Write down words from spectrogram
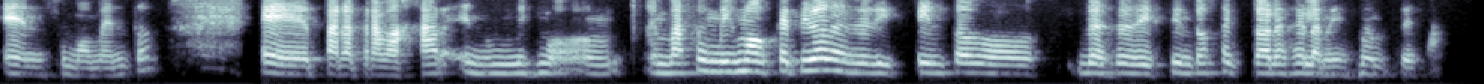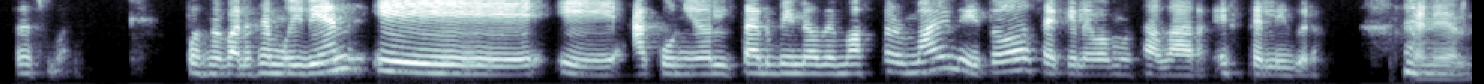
en su momento eh, para trabajar en, un mismo, en base a un mismo objetivo desde distintos, desde distintos sectores de la misma empresa. Entonces, bueno, pues me parece muy bien y, acuñó el término de mastermind y todo, sé que le vamos a dar este libro. Genial.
